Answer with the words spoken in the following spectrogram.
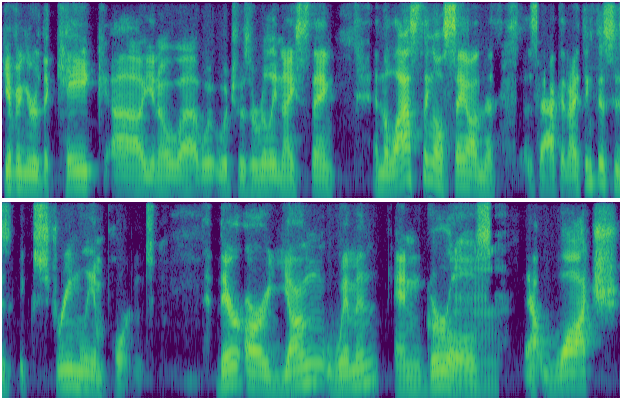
giving her the cake uh, you know uh, w- which was a really nice thing and the last thing I'll say on this, Zach, and I think this is extremely important there are young women and girls mm. That watch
